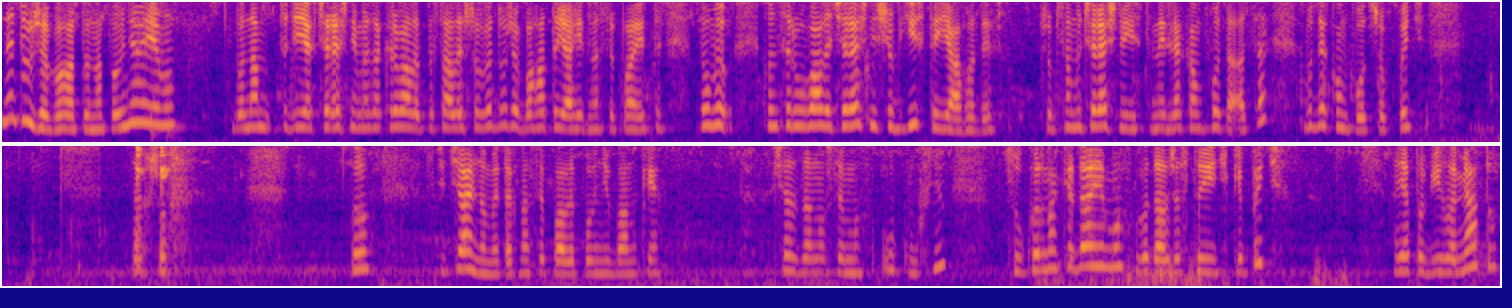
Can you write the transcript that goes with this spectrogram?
Не дуже багато наповняємо, бо нам тоді, як черешні ми закривали, писали, що ви дуже багато ягід насипаєте. То ми консервували черешні, щоб їсти ягоди, щоб саму черешню їсти не для компота, а це буде компот, щоб пити. Так що то спеціально ми так насипали повні банки. Зараз заносимо у кухню, цукор накидаємо, вода вже стоїть кипить. А я побігла м'яту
